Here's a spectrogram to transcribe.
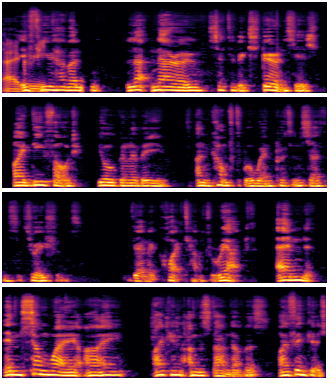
I agree. If you have a la- narrow set of experiences, by default, you're going to be uncomfortable when put in certain situations. You don't know quite how to react. And in some way, I I can understand others. I think it's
